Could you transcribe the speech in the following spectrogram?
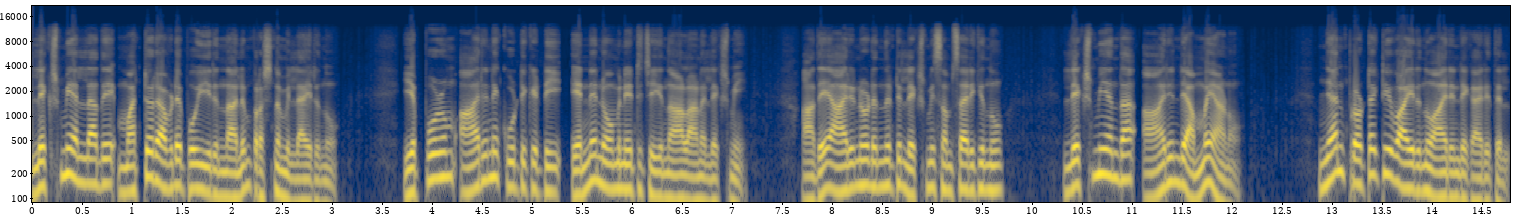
ലക്ഷ്മി അല്ലാതെ മറ്റൊരവിടെ പോയി ഇരുന്നാലും പ്രശ്നമില്ലായിരുന്നു. എപ്പോഴും ആര്യനെ കൂട്ടിക്കെട്ടി എന്നെ നോമിനേറ്റ് ചെയ്യുന്ന ആളാണ് ലക്ഷ്മി. അതേ ആര്യനോടെന്നിട്ട് ലക്ഷ്മി സംസാരിക്കുന്നു. ലക്ഷ്മി എന്താ ആര്യന്റെ അമ്മയാണോ? ഞാൻ പ്രൊട്ടക്റ്റീവ് ആയിരുന്നു ആര്യന്റെ കാര്യത്തിൽ.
